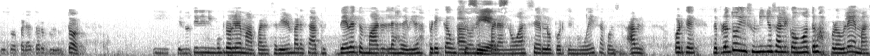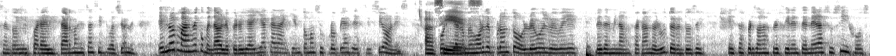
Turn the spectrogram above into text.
de su aparato reproductor, y que no tiene ningún problema para salir embarazada, pues debe tomar las debidas precauciones para no hacerlo porque no es aconsejable. Porque de pronto su niño sale con otros problemas, entonces para evitarnos esas situaciones es lo más recomendable, pero ya ya cada quien toma sus propias decisiones. Así porque a lo mejor de pronto luego el bebé le terminan sacando el útero, entonces esas personas prefieren tener a sus hijos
